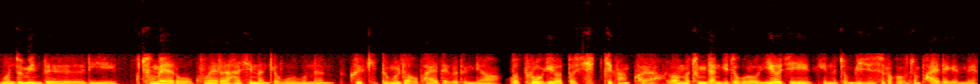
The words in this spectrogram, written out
원주민들이 추매로 구매를 하시는 경우는 그렇게 드물다고 봐야 되거든요. 또 들어오기가 또 쉽지가 않고요. 아마 중장기적으로 이어지기는 좀 미지수라고 좀 봐야 되겠네요.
